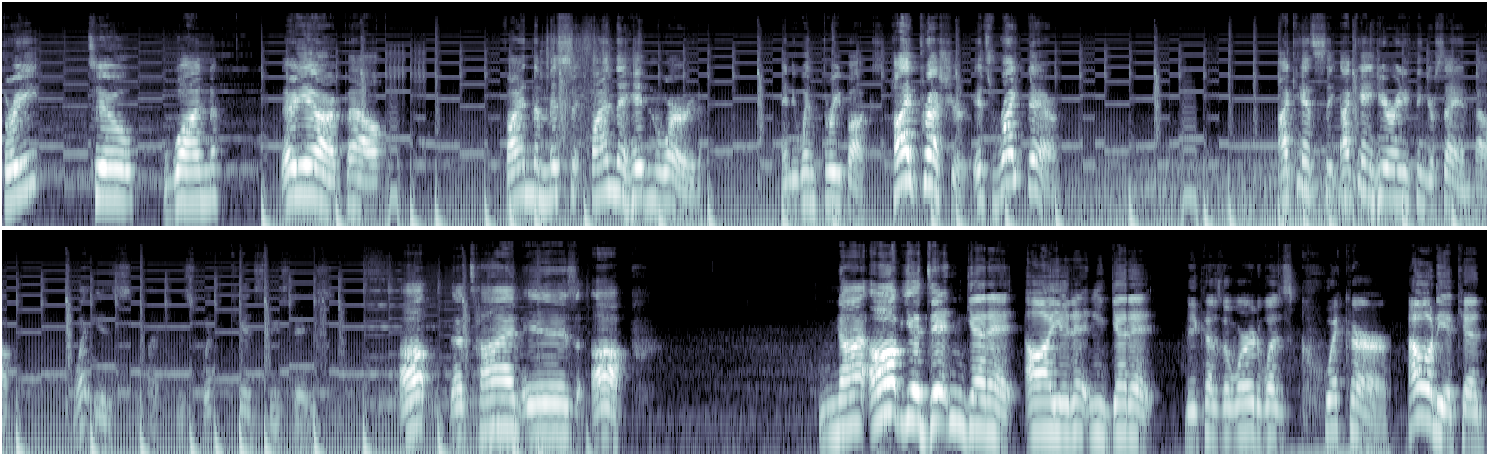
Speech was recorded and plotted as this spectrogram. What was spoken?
three, two, one. There you are, pal. Find the missing, find the hidden word, and you win three bucks. High pressure, it's right there. I can't see, I can't hear anything you're saying, pal. What is, what is with kids these days? Up, the time is up. Not, oh, you didn't get it. Oh, you didn't get it because the word was quicker. How old are you, kid?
